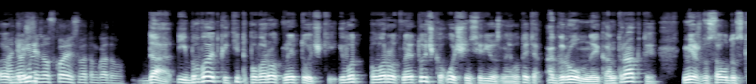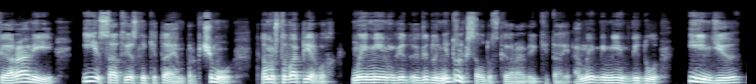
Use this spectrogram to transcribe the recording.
Э, они очень сильно ускорились в этом году. Да, и бывают какие-то поворотные точки. И вот поворотная точка очень серьезная. Вот эти огромные контракты между Саудовской Аравией и, соответственно, Китаем. Почему? Потому что, во-первых, мы имеем в виду не только Саудовскую Аравию и Китай, а мы имеем в виду Индию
